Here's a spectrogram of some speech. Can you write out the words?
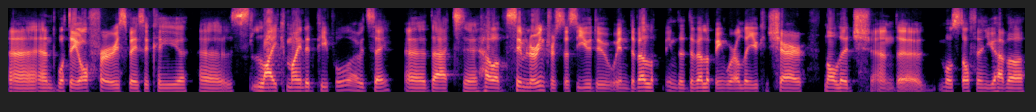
Uh, and what they offer is basically uh, uh like-minded people, I would say, uh, that uh, have similar interests as you do in develop in the developing world, and you can share knowledge. And most often, you have a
